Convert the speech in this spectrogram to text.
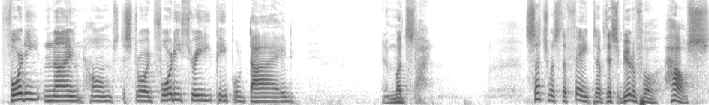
49 homes destroyed, 43 people died in a mudslide. Such was the fate of this beautiful house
